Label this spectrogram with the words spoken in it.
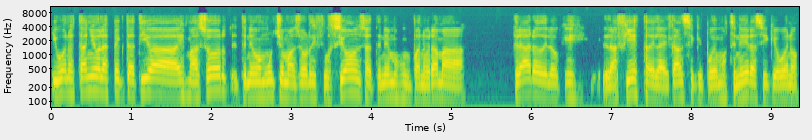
Y bueno, este año la expectativa es mayor, tenemos mucho mayor difusión, ya tenemos un panorama claro de lo que es la fiesta, del alcance que podemos tener, así que bueno,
